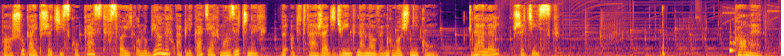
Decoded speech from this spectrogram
Poszukaj przycisku Cast w swoich ulubionych aplikacjach muzycznych, by odtwarzać dźwięk na nowym głośniku. Dalej przycisk. Home.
